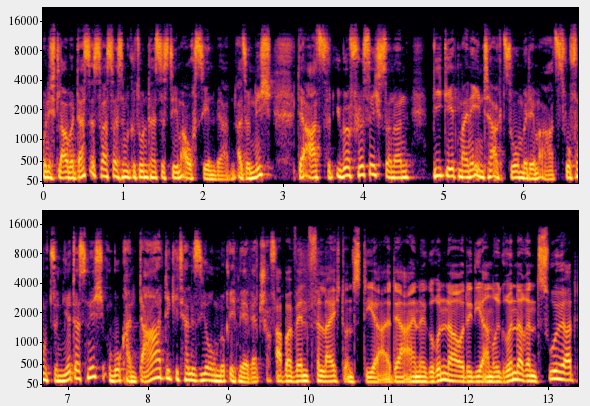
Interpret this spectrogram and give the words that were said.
Und ich glaube, das ist was, was wir im Gesundheitssystem auch sehen werden. Also nicht, der Arzt wird überflüssig, sondern wie geht meine Interaktion mit dem Arzt? Wo funktioniert das nicht und wo kann da Digitalisierung wirklich Mehrwert schaffen? Aber wenn vielleicht uns die der eine Gründer oder die andere Gründerin zuhört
